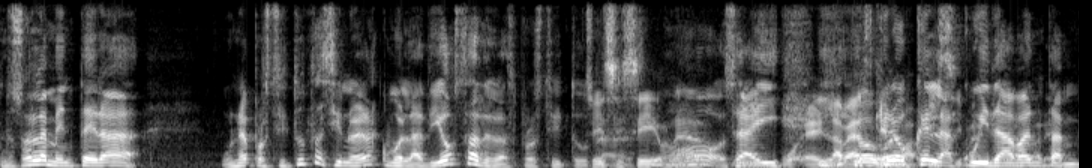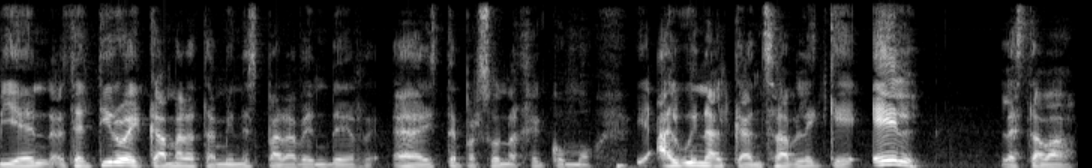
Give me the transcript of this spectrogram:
no solamente era una prostituta, sino era como la diosa de las prostitutas. Sí, sí, sí, ¿no? una- o sea, y, la que creo que la cuidaban también. el tiro de cámara también es para vender a este personaje como algo inalcanzable que él la estaba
